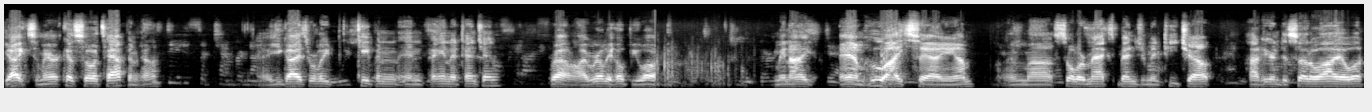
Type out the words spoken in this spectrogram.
Yikes, America! So it's happened, huh? Uh, you guys really keeping and paying attention? Well, I really hope you are. I mean, I am who I say I am. I'm uh, Solar Max Benjamin Teachout out out here in DeSoto, Iowa,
